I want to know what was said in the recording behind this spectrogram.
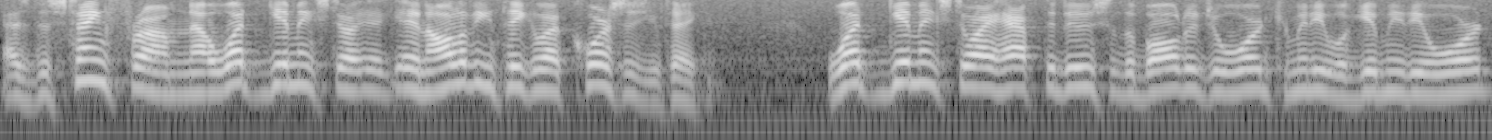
as distinct from, now what gimmicks do I, and all of you think about courses you've taken. What gimmicks do I have to do so the Baldrige Award Committee will give me the award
